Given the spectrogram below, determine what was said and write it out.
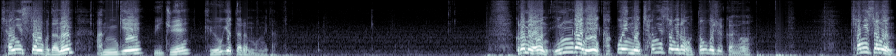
창의성보다는 암기 위주의 교육이었다는 겁니다. 그러면 인간이 갖고 있는 창의성이란 어떤 것일까요? 창의성은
